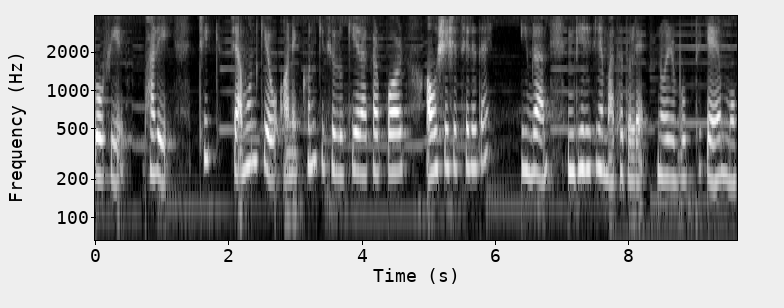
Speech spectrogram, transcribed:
গভীর, ভারী, ঠিক যেমন কেউ অনেকক্ষণ কিছু লুকিয়ে রাখার পর অবশেষে ছেড়ে দেয়। ইমরান ধীরে ধীরে মাথা তোলে নূরের বুক থেকে মুখ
